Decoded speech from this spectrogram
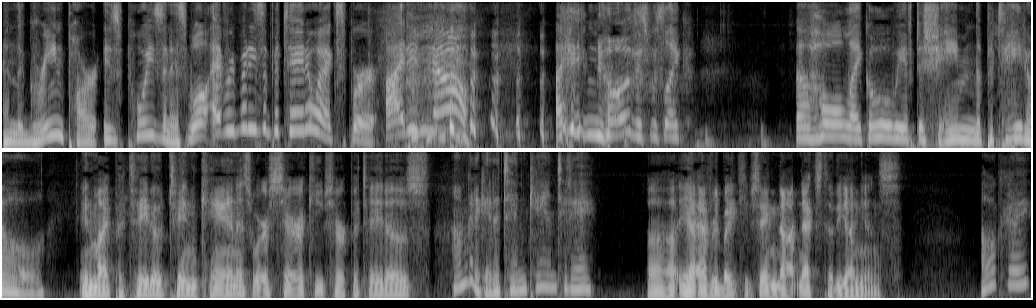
and the green part is poisonous. Well, everybody's a potato expert. I didn't know. I didn't know this was like a whole like, oh, we have to shame the potato. In my potato tin can is where Sarah keeps her potatoes. I'm gonna get a tin can today. Uh, yeah, everybody keeps saying not next to the onions. Okay,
